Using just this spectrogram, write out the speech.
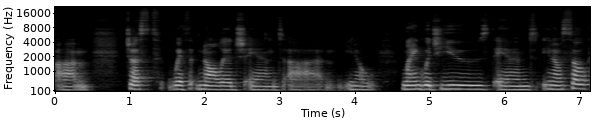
Um, just with knowledge and um, you know language used and you know so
